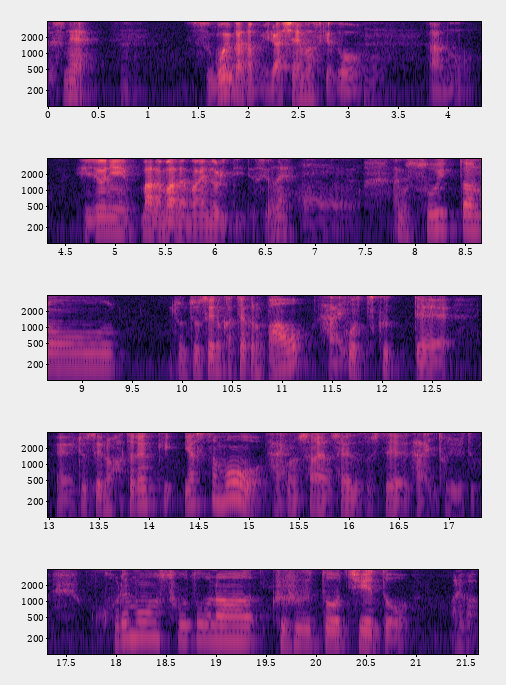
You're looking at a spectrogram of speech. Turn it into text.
ですね、すごい方もいらっしゃいますけど、うんうんあの非常にまだまだマイノリティですよね。でもそういったあの女性の活躍の場をはい。こう作って、えー女性の働きやすさも、はい。この社内の制度としてはい。取り入れていく、これも相当な工夫と知恵とあるいは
